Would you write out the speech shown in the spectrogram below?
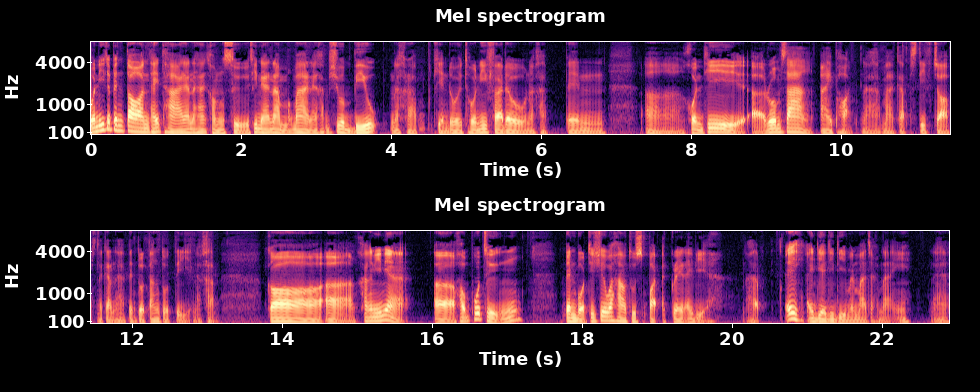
วันนี้จะเป็นตอนท้ายๆแล้วนะฮะของหนังสือที่แนะนำมากๆนะครับชื่อว่า Build นะครับเขียนโดยโทนี่ฟาโดนะครับเป็น คนที่ร่วมสร้าง iPod นะครับมากับ Steve Jobs นะกันนะเป็นตัวตั้งตัวตีนะครับก็ครั้งนี้เนี่ยเขาพูดถึงเป็นบทที่ชื่อว่า how to spot a great idea นะครับเอ้ไอเดียดีๆ มันมาจากไหนนะฮะ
